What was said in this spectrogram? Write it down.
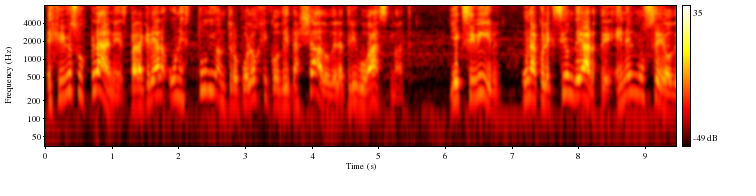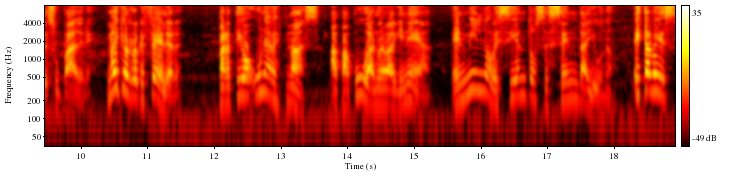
Escribió sus planes para crear un estudio antropológico detallado de la tribu Asmat y exhibir una colección de arte en el museo de su padre. Michael Rockefeller partió una vez más a Papúa Nueva Guinea en 1961. Esta vez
